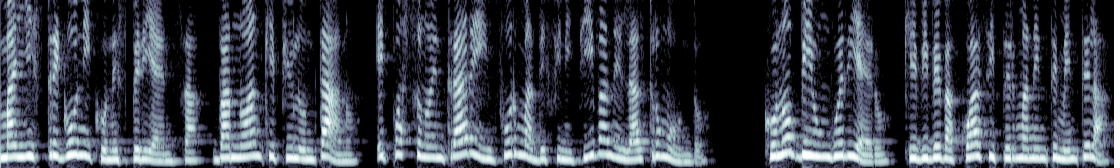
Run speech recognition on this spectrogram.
Ma gli stregoni con esperienza vanno anche più lontano e possono entrare in forma definitiva nell'altro mondo. Conobbi un guerriero che viveva quasi permanentemente là.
